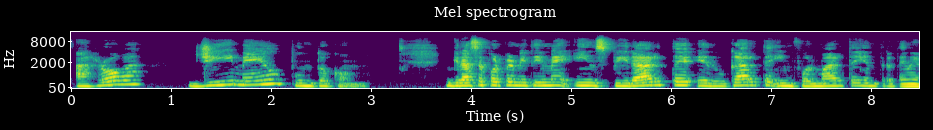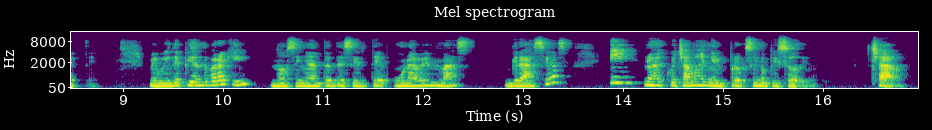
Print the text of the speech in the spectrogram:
arroba gmail.com. Gracias por permitirme inspirarte, educarte, informarte y entretenerte. Me voy despidiendo por aquí, no sin antes decirte una vez más gracias y nos escuchamos en el próximo episodio. Chao.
